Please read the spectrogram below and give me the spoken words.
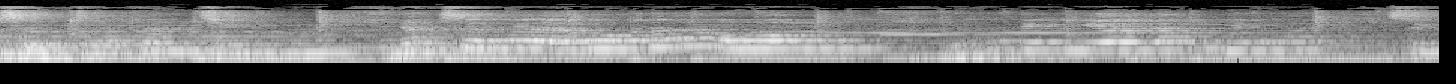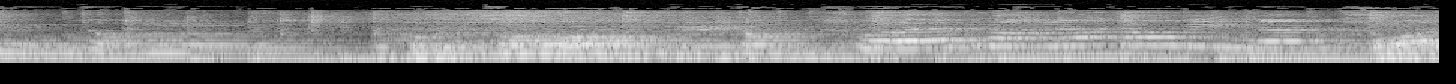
sự chờ phân trình nắng sẽ u đã buồn nhớ tình nhớ lắm nhớ xin trộm hồi phố vì trong vừa đến mong đã ngàn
